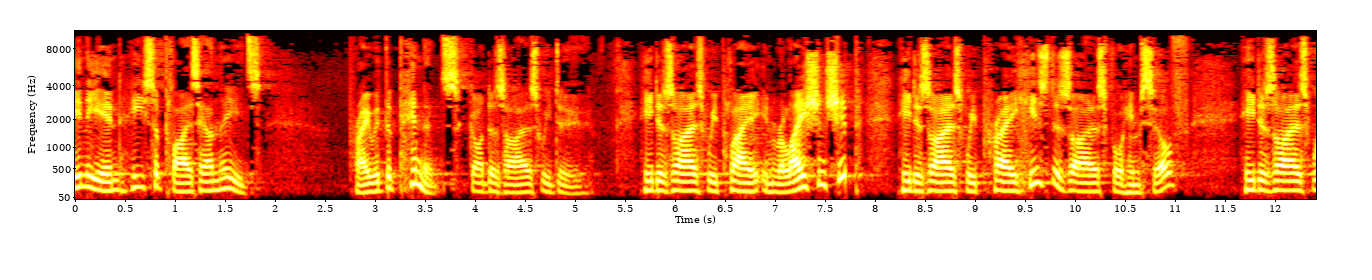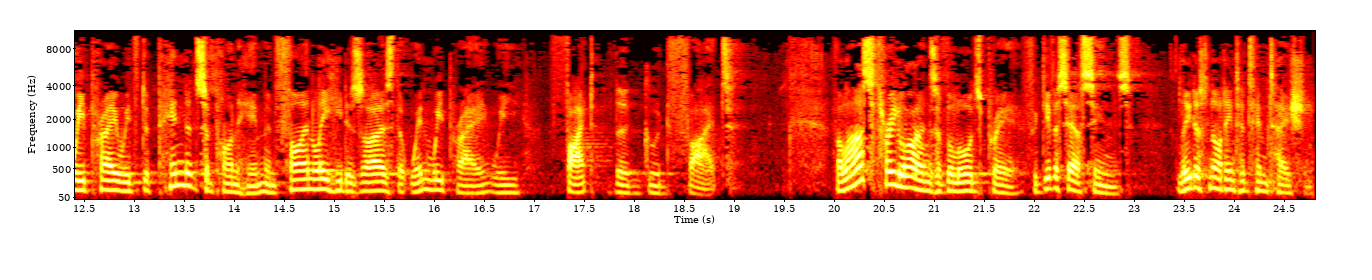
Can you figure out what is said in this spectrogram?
In the end, He supplies our needs. Pray with dependence. God desires we do. He desires we play in relationship. He desires we pray His desires for Himself. He desires we pray with dependence upon Him. And finally, He desires that when we pray, we fight the good fight. The last three lines of the Lord's Prayer forgive us our sins, lead us not into temptation,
